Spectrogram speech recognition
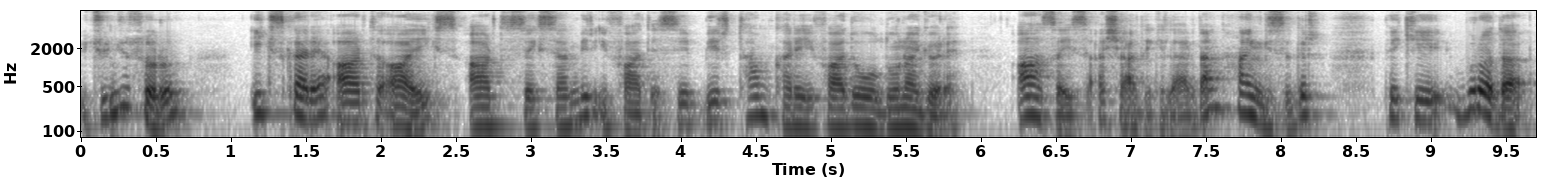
Üçüncü soru. X kare artı ax artı 81 ifadesi bir tam kare ifade olduğuna göre a sayısı aşağıdakilerden hangisidir? Peki burada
